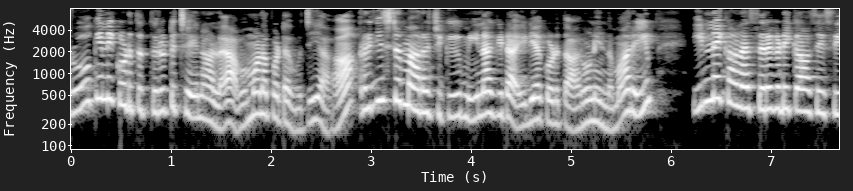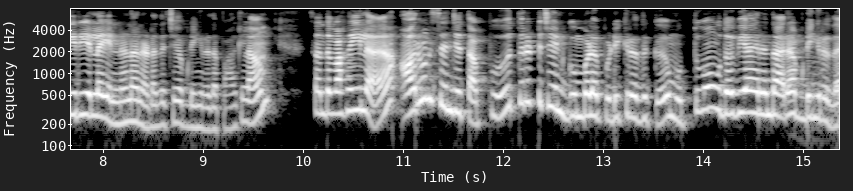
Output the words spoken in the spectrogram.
ரோகிணி கொடுத்த திருட்டு செயினால அவமானப்பட்ட விஜயா? ரெஜிஸ்டர் மேரேஜுக்கு மீனா கிட்ட ஐடியா கொடுத்த அருண் இந்த மாதிரி இன்னைக்கான சிறகடிக்க ஆசை சீரியல்ல என்னென்ன நடந்துச்சு? அப்படிங்கிறத பார்க்கலாம். ஸோ அந்த வகையில் அருண் செஞ்ச தப்பு திருட்டு செயின் கும்பலை பிடிக்கிறதுக்கு முத்துவும் உதவியாக இருந்தார் அப்படிங்கிறத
